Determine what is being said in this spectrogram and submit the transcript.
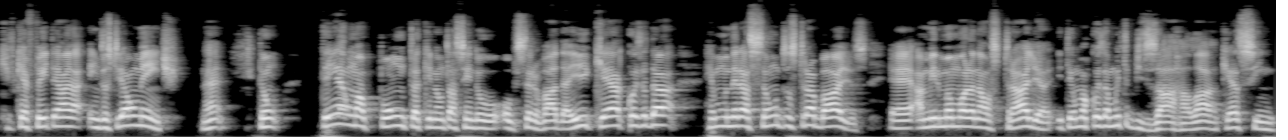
que, que é feita industrialmente, né? Então, tem uma ponta que não está sendo observada aí, que é a coisa da remuneração dos trabalhos. É, a minha irmã mora na Austrália e tem uma coisa muito bizarra lá, que é assim,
